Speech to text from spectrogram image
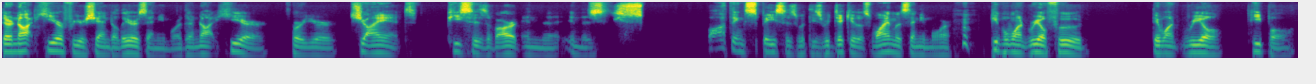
They're not here for your chandeliers anymore. They're not here for your giant pieces of art in the in the swathing spaces with these ridiculous wine lists anymore. people want real food. They want real people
